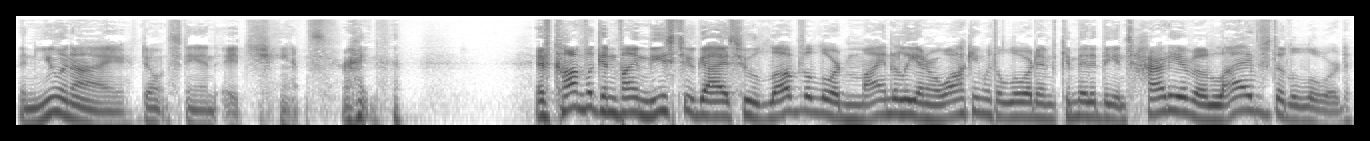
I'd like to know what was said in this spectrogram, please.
then you and I don't stand a chance, right? If conflict can find these two guys who love the Lord mightily and are walking with the Lord and committed the entirety of their lives to the Lord,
